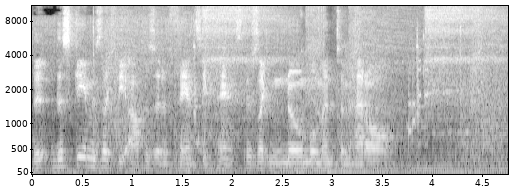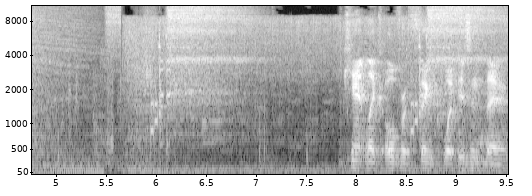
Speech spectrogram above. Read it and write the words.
Th this game is like the opposite of Fancy Pants. There's like no momentum at all. Can't like overthink what isn't there.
